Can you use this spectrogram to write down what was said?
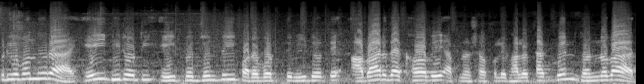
প্রিয় বন্ধুরা, এই ভিডিওটি এই পর্যন্তই। পরবর্তী ভিডিওতে আবার দেখা হবে। আপনারা সকলে ভালো থাকবেন। ধন্যবাদ।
